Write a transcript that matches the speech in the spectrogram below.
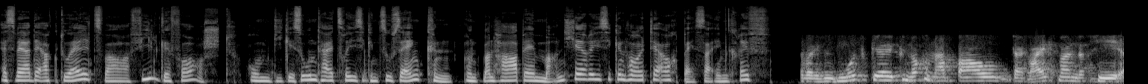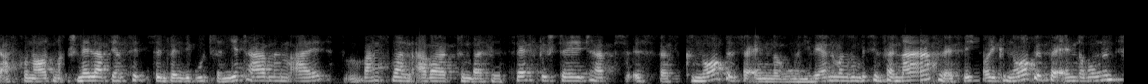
Es werde aktuell zwar viel geforscht, um die Gesundheitsrisiken zu senken, und man habe manche Risiken heute auch besser im Griff. Bei diesem Muskelknochenabbau, da weiß man, dass die Astronauten schneller fit sind, wenn sie gut trainiert haben im All. Was man aber zum Beispiel festgestellt hat, ist, dass Knorpelveränderungen, die werden immer so ein bisschen vernachlässigt, aber die Knorpelveränderungen,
